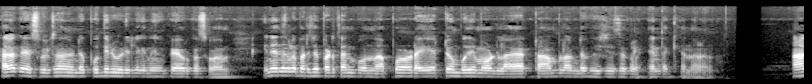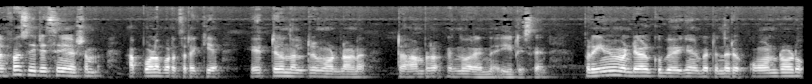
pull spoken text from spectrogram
ഹലോ കേസ് വിൽസണിന്റെ പുതിയൊരു വീഡിയോയിലേക്ക് നിങ്ങൾക്ക് ഏവർക്കും സ്വാഗതം. ഇന്ന് നിങ്ങൾ പരിചയപ്പെടുത്താൻ പോകുന്ന അപ്പോഴുടെ ഏറ്റവും പുതിയ മോഡലായ ടാംബ്ലറിന്റെ ഫീച്ചേഴ്സുകൾ എന്തൊക്കെയാണെന്നാണ്. ആൽഫ സീരീസിന് ശേഷം അപ്പോളോ പുറത്തിറക്കിയ ഏറ്റവും നല്ലൊരു മോഡലാണ് ടാംബ്ലർ എന്ന് പറയുന്ന ഈ ഡിസൈൻ. പ്രീമിയം വണ്ടികൾക്ക് ഉപയോഗിക്കാൻ പറ്റുന്ന ഒരു ഓൺ റോഡ്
